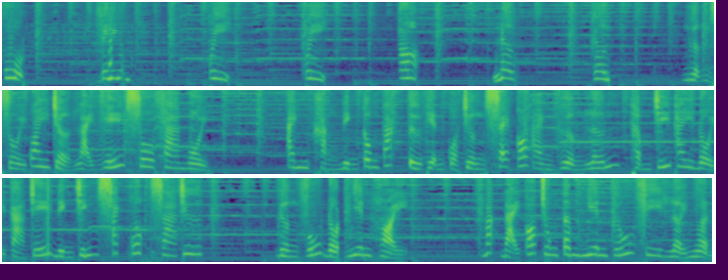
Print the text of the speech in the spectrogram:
u, vinh, quy quy, to, nơ, cơ. Ngượng rồi quay trở lại ghế sofa ngồi. Anh khẳng định công tác từ thiện của trường sẽ có ảnh hưởng lớn, thậm chí thay đổi cả chế định chính sách quốc gia chứ? Đường vũ đột nhiên hỏi bắc đại có trung tâm nghiên cứu phi lợi nhuận.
